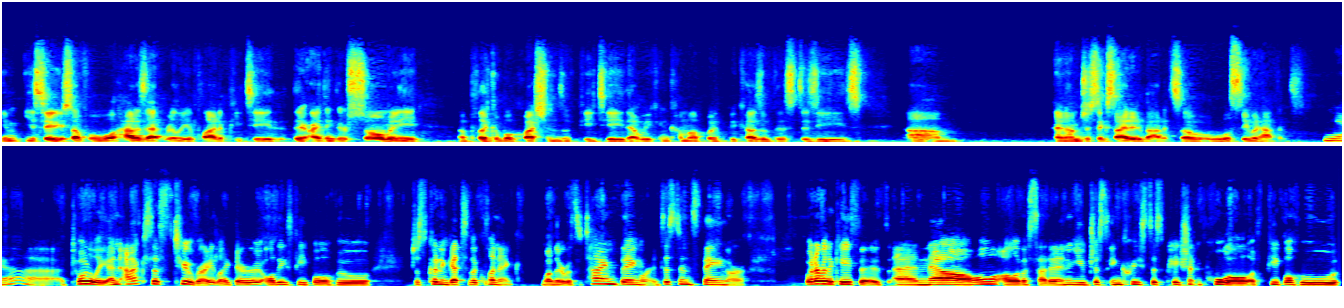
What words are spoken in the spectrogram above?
you, you say to yourself, well, well, how does that really apply to PT? There, I think there's so many applicable questions of PT that we can come up with because of this disease. Um, and I'm just excited about it. So we'll see what happens. Yeah, totally. And access too, right? Like there are all these people who just couldn't get to the clinic, whether it was a time thing or a distance thing or whatever the case is. And now all of a sudden you've just increased this patient pool of people who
